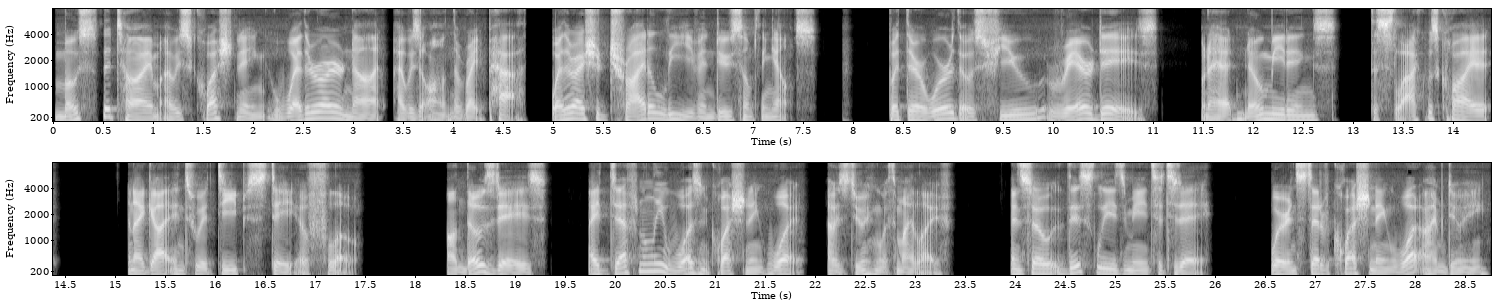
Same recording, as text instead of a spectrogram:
most of the time I was questioning whether or not I was on the right path, whether I should try to leave and do something else. But there were those few rare days when I had no meetings, the Slack was quiet, and I got into a deep state of flow. On those days, I definitely wasn't questioning what I was doing with my life. And so this leads me to today, where instead of questioning what I'm doing,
